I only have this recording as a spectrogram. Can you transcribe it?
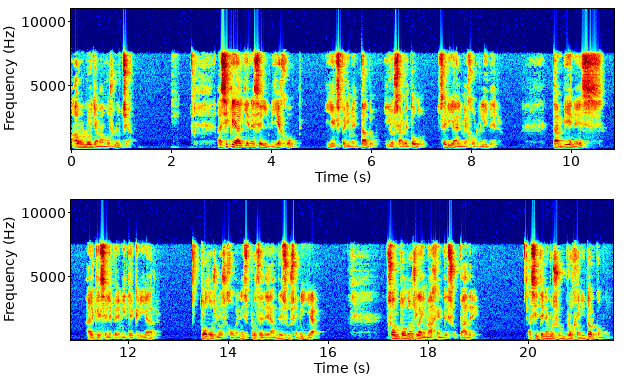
Aún lo llamamos lucha. Así que alguien es el viejo y experimentado y lo sabe todo. Sería el mejor líder. También es al que se le permite criar. Todos los jóvenes procederán de su semilla. Son todos la imagen de su padre. Así tenemos un progenitor común.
